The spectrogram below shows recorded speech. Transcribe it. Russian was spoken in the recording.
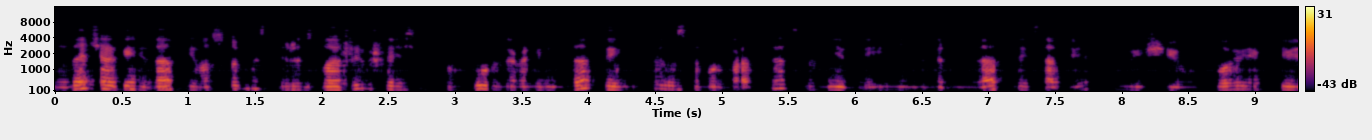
Задача организации, в особенности же сложившаяся структура организации, влечет за собой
